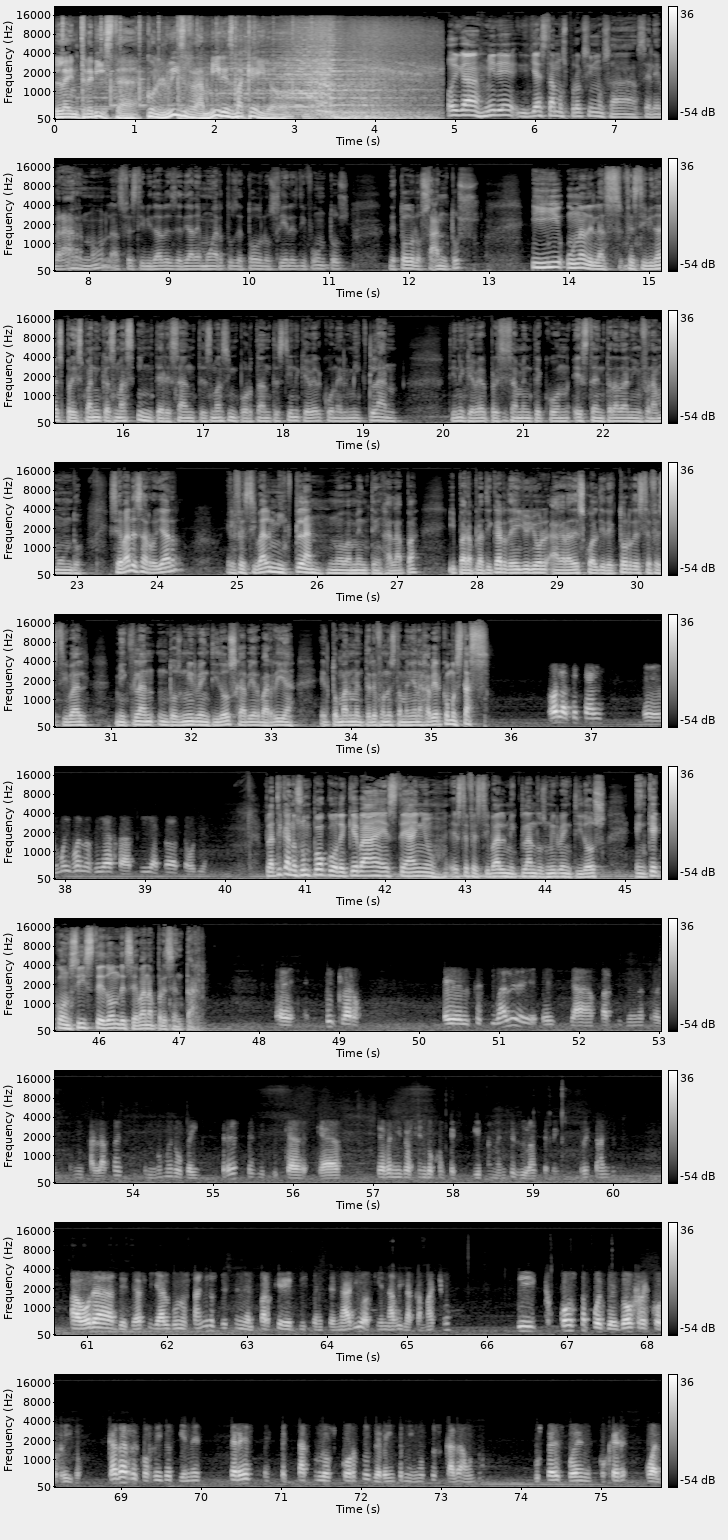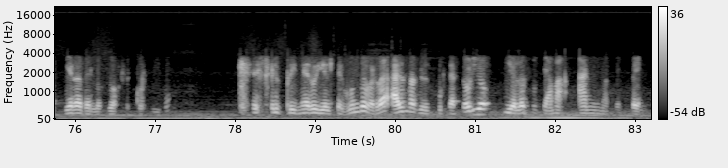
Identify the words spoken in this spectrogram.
La entrevista con Luis Ramírez Vaqueiro. Oiga, mire, ya estamos próximos a celebrar ¿no? las festividades de Día de Muertos de todos los fieles difuntos, de todos los santos. Y una de las festividades prehispánicas más interesantes, más importantes, tiene que ver con el Mictlán, tiene que ver precisamente con esta entrada al inframundo. Se va a desarrollar el Festival Mictlán nuevamente en Jalapa y para platicar de ello, yo agradezco al director de este festival, Mictlán 2022, Javier Barría, el tomarme el teléfono esta mañana. Javier, ¿cómo estás? Hola, ¿qué tal? Eh, muy buenos días a ti y a toda tu audiencia. Platícanos un poco de qué va este año, este festival Mictlán 2022, en qué consiste, dónde se van a presentar. Eh, sí, claro. El festival eh, es ya parte de una tradición en Jalapa, es el número 23, es decir, que, que ha se ha venido haciendo consecutivamente durante 23 años. Ahora, desde hace ya algunos años, es en el Parque Bicentenario, aquí en Ávila Camacho, y consta pues de dos recorridos. Cada recorrido tiene tres espectáculos cortos de 20 minutos cada uno. Ustedes pueden escoger cualquiera de los dos recorridos, que es el primero y el segundo, ¿verdad? Almas del Purgatorio y el otro se llama Ánimas en Pena.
